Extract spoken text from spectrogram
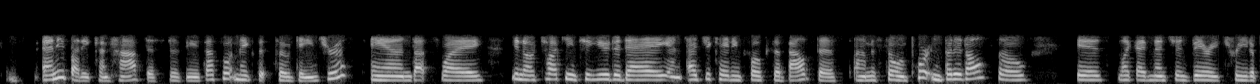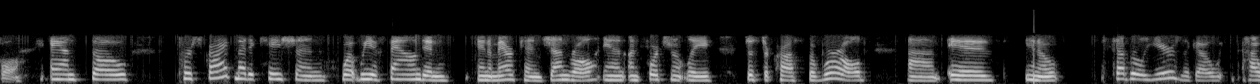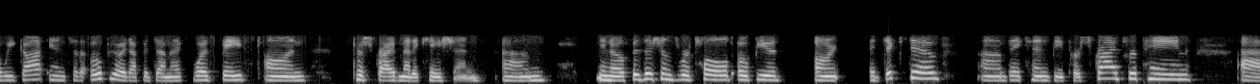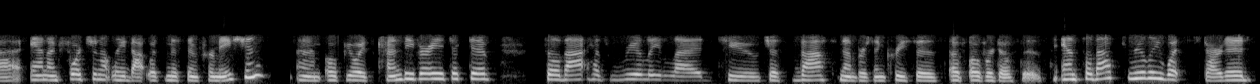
anybody can have this disease. That's what makes it so dangerous. And that's why, you know, talking to you today and educating folks about this um, is so important. But it also is, like I mentioned, very treatable. And so, prescribed medication, what we have found in, in America in general, and unfortunately just across the world, um, is, you know, several years ago, how we got into the opioid epidemic was based on prescribed medication. Um, you know, physicians were told opioids aren't addictive, um, they can be prescribed for pain, uh, and unfortunately, that was misinformation. Um, opioids can be very addictive. So that has really led to just vast numbers increases of overdoses. And so that's really what started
